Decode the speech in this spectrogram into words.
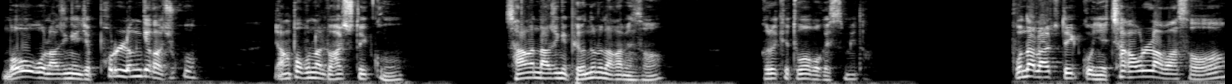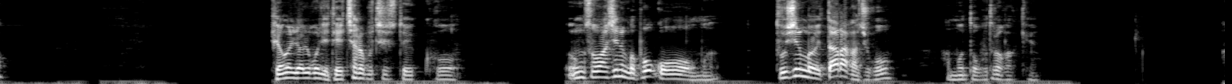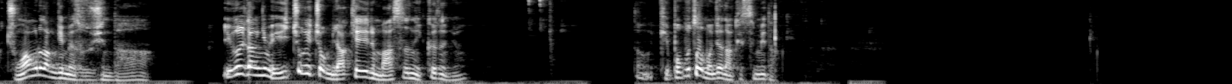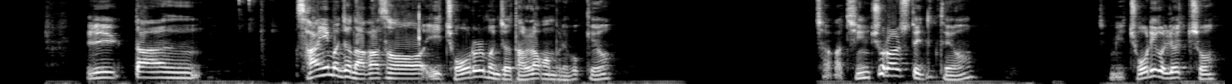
모으고 나중에 이제 포를 넘겨가지고 양포 분할도 할 수도 있고 상은 나중에 변으로 나가면서 그렇게 두어보겠습니다. 분할할 수도 있고 이제 차가 올라와서 병을 열고 이제 대차를 붙일 수도 있고 응수하시는 거 보고 뭐 두시는 거에 따라 가지고 한번 더 보도록 할게요. 중앙으로 당기면서 두신다. 이걸 당기면 이쪽이 좀 약해지는 맛은 있거든요. 일단 기포부터 먼저 넣겠습니다. 일단 상이 먼저 나가서 이 조를 먼저 달라고 한번 해볼게요. 차가 진출할 수도 있는데요. 지금 이 조리 걸렸죠.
